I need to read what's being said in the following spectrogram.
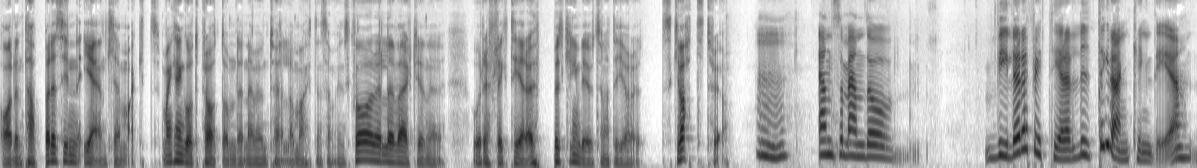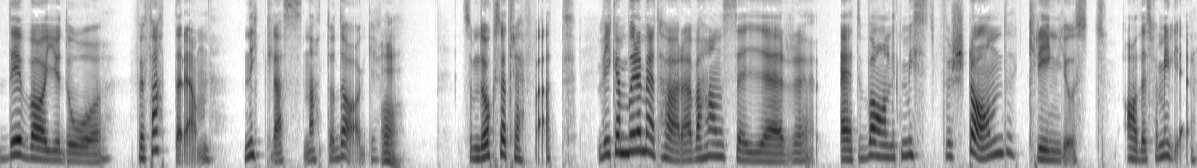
adeln tappade sin egentliga makt. Man kan gott prata om den eventuella makten som finns kvar eller verkligen och reflektera öppet kring det utan att det gör ett skvatt tror jag. En som ändå ville reflektera lite grann kring det, det var ju då författaren Niklas Natt och Dag, Mm. som du också har träffat. Vi kan börja med att höra vad han säger ett vanligt missförstånd kring just adelsfamiljer.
